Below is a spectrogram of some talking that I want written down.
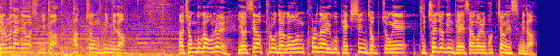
여러분 안녕하십니까 박정훈입니다. 아, 정부가 오늘 엿새 앞으로 다가온 코로나19 백신 접종의 구체적인 대상을 확정했습니다.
